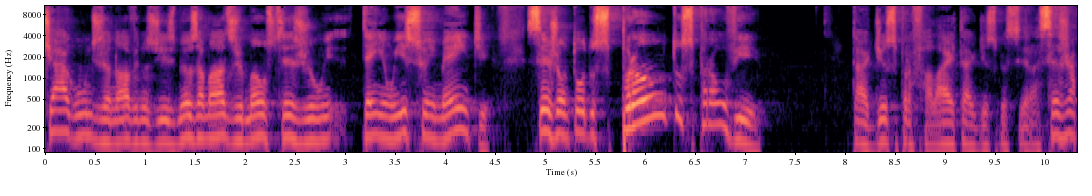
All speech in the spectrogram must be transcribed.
Tiago 1,19 nos diz: Meus amados irmãos, sejam, tenham isso em mente, sejam todos prontos para ouvir, tardios para falar e tardios para se Seja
